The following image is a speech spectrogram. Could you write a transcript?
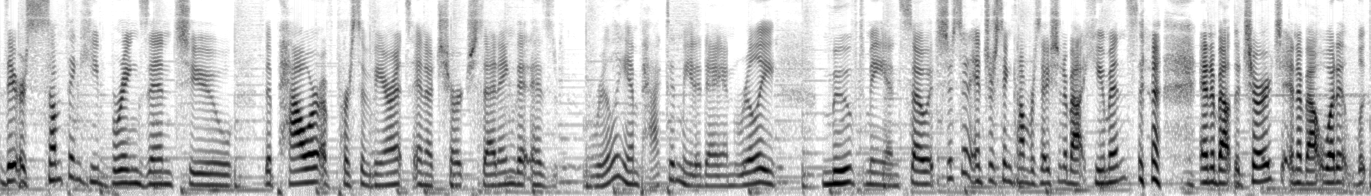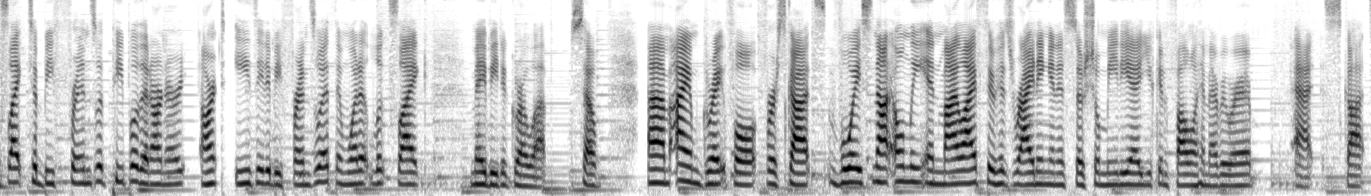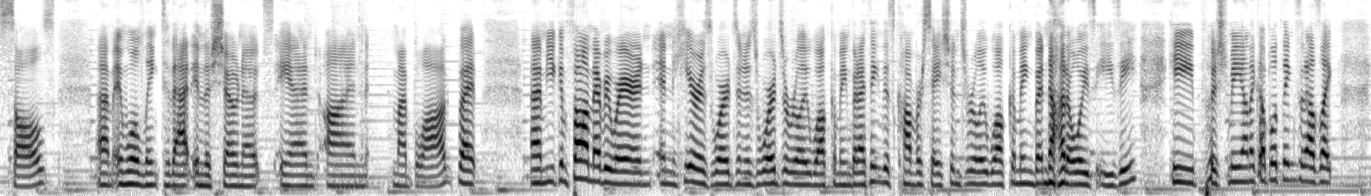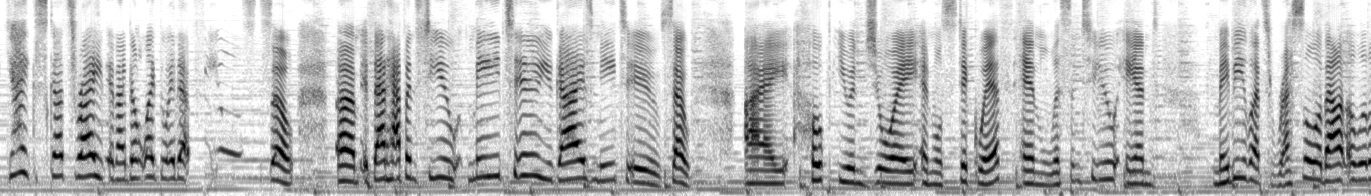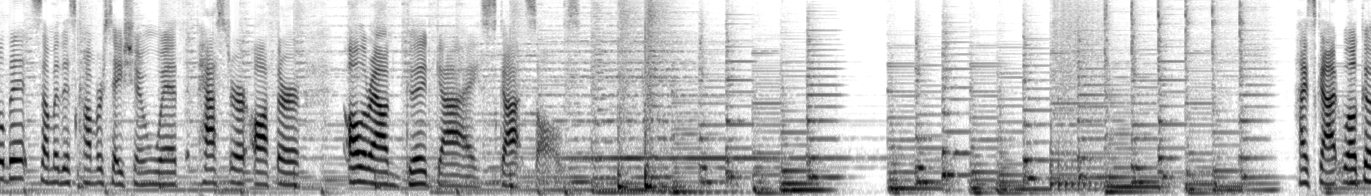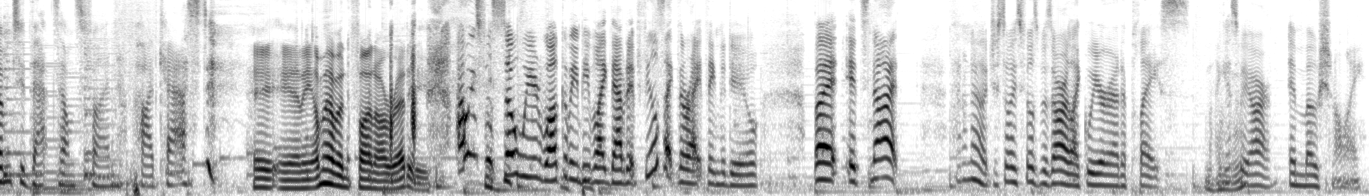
there's something he brings into the power of perseverance in a church setting that has really impacted me today and really moved me. And so it's just an interesting conversation about humans and about the church and about what it looks like to be friends with people that aren't aren't easy to be friends with and what it looks like maybe to grow up. So um, I am grateful for Scott's voice, not only in my life through his writing and his social media. You can follow him everywhere at Scott Sauls. Um, and we'll link to that in the show notes and on my blog. But um, you can follow him everywhere and, and, hear his words, and his words are really welcoming. But I think this conversation is really welcoming, but not always easy. He pushed me on a couple of things, and I was like, yikes, Scott's right. And I don't like the way that feels. So um, if that happens to you, me too, you guys, me too. So I hope you enjoy and will stick with and listen to and maybe let's wrestle about a little bit some of this conversation with pastor, author, all around good guy, Scott Sauls. Hi, Scott. Welcome to That Sounds Fun podcast. Hey, Annie. I'm having fun already. I always feel so weird welcoming people like that, but it feels like the right thing to do. But it's not, I don't know, it just always feels bizarre like we are at a place. Mm-hmm. I guess we mm-hmm. are emotionally.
